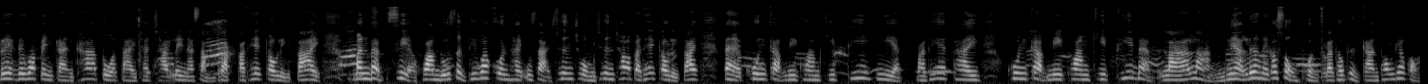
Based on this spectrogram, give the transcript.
เรียกได้ว่าเป็นการฆ่าตัวตายชัดๆเลยนะสำหรับประเทศเกาหลีใต้ มันแบบเสียความรู้สึกที่ว่าคนไทยอุตส่าห์ชื่นชม ชื่นชอบประเทศเกาหลีใต้ แต่คุณกลับมีความคิดที่เหยียดประเทศไทย คุณกลับมีความคิดที่แบบล้าหลังเนี่ยเรื่องนี้ก็ส่งผลกระทบถึงการท่องเที่ยวของ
